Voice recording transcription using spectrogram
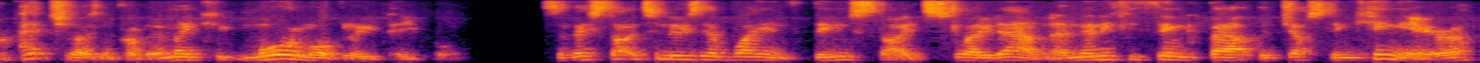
perpetualizing the problem, making more and more blue people. So they started to lose their way and things started to slow down. And then if you think about the Justin King era,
